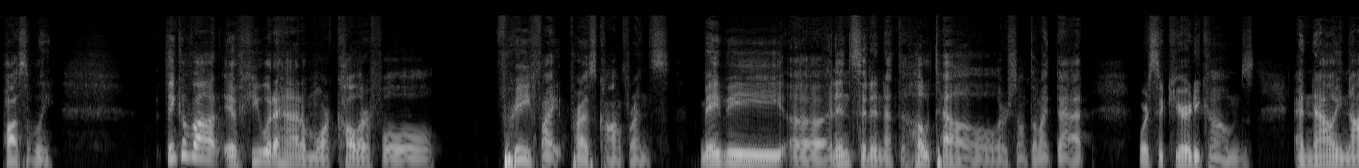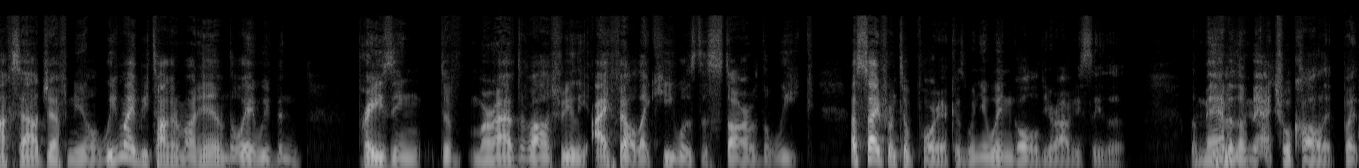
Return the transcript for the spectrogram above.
possibly. Think about if he would have had a more colorful pre-fight press conference, maybe uh, an incident at the hotel or something like that, where security comes and now he knocks out Jeff Neal. We might be talking about him the way we've been praising the Merab Dvalishvili. I felt like he was the star of the week, aside from Topuria, because when you win gold, you're obviously the the man mm-hmm. of the match, we'll call it. But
